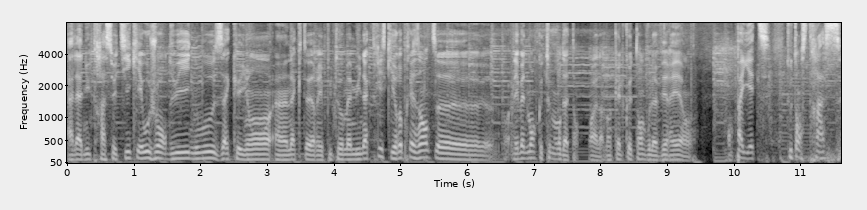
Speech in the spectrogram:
à la nutraceutique. Et aujourd'hui, nous accueillons un acteur et plutôt même une actrice qui représente euh, l'événement que tout le monde attend. Voilà, dans quelques temps, vous la verrez en, en paillettes, tout en strass,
